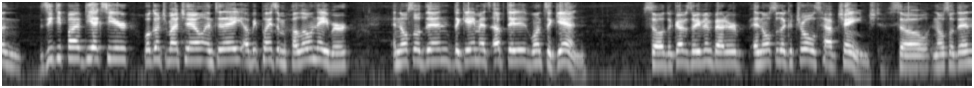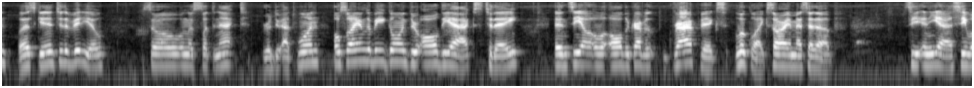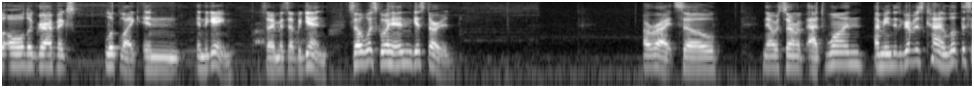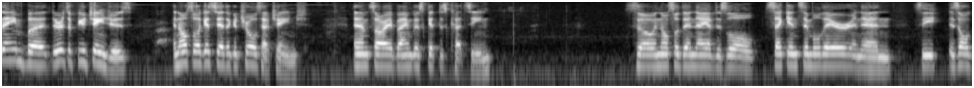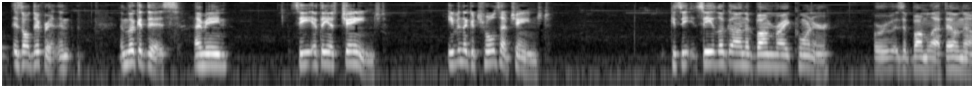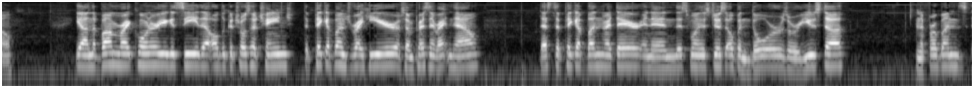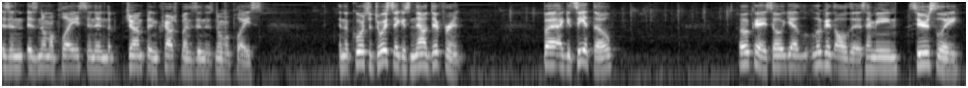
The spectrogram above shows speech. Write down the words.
everyone! ZT5DX here, welcome to my channel, and today I'll be playing some Hello Neighbor, and also then the game has updated once again. So the graphics are even better, and also the controls have changed. So, and also then, let's get into the video. So, I'm going to select an act, we're going to do act 1. Also, I am going to be going through all the acts today, and see how all the graph graphics look like. Sorry I messed that up. See, and yeah, see what all the graphics look like in in the game. So I messed up again. So let's go ahead and get started. Alright, so now we're starting with Act 1. I mean, the graphics kind of look the same, but there's a few changes. And also, like I said, the controls have changed. And I'm sorry, but I'm going to skip this cutscene. So, and also then I have this little second symbol there, and then See, it's all it's all different, and and look at this. I mean, see, everything has changed. Even the controls have changed. You can see, see, look on the bottom right corner, or is it bottom left? I don't know. Yeah, on the bottom right corner, you can see that all the controls have changed. The pickup button's right here, so I'm pressing it right now. That's the pickup button right there, and then this one is just open doors or use stuff. And the throw buttons is in is normal place, and then the jump and crouch buttons in its normal place. And of course, the joystick is now different. But I can see it though. Okay, so yeah, look at all this. I mean, seriously.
